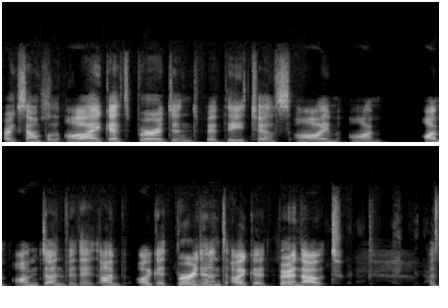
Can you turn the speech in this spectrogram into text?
for example, I get burdened with details. I'm, I'm, I'm, I'm done with it. I'm, I get burdened. I get burnout. But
